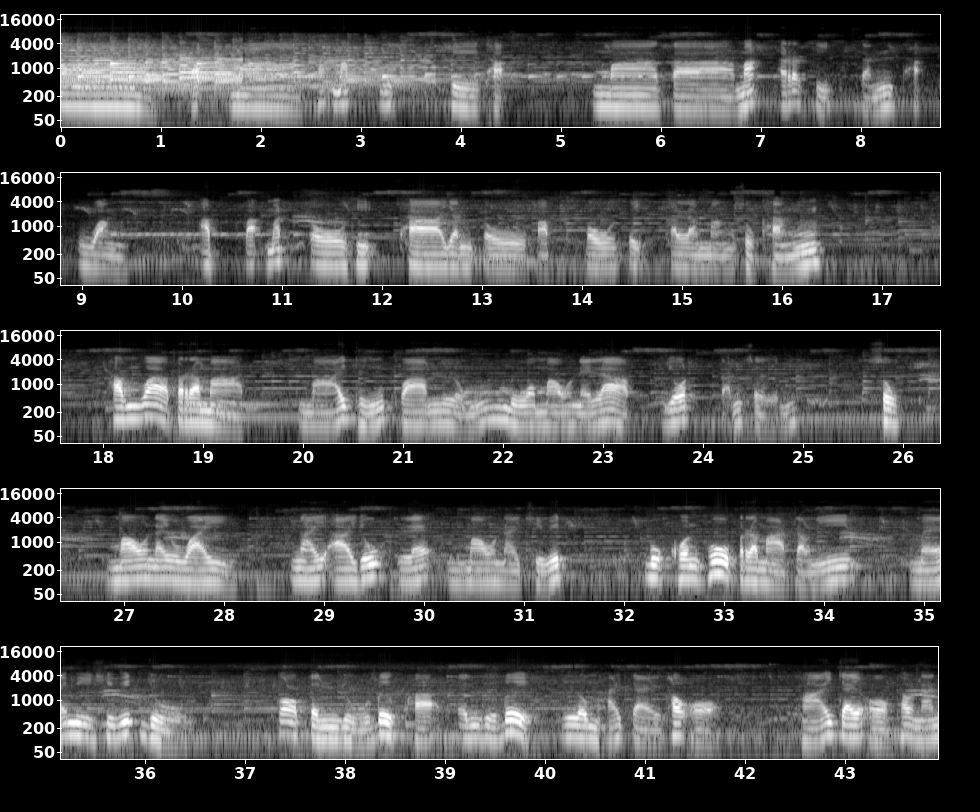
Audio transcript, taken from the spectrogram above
มาพะมาพะมะนุเทะมากามะรติสันทะวัง อัปปะมัตโตหิทายันโตปัปโปติกลมังสุขังคำว่าประมาท หมายถึงความหลงมัวเมาในลาบยศสรรเสริญ สุข เมาในวัย ในอายุและเมาในชีวิต บุคคลผู้ประมาทเหล่านี้ แม้มีชีวิตอยู่ ก็เป็นอยู่ด้วยความเป็นอยู่ด้วยลมหายใจเข้าออก หายใจออกเท่านั้น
